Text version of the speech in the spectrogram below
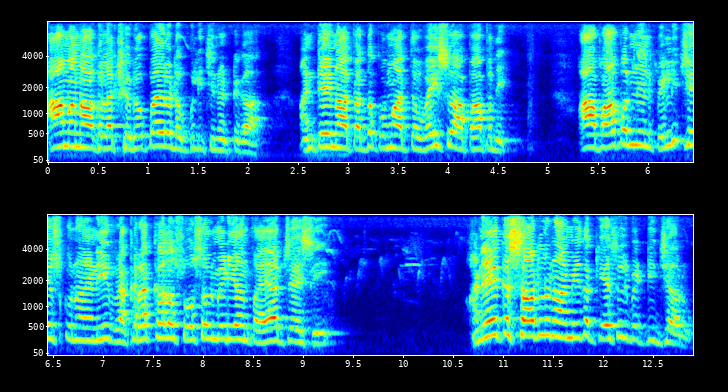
ఆమె నాకు లక్ష రూపాయల డబ్బులు ఇచ్చినట్టుగా అంటే నా పెద్ద కుమార్తె వయసు ఆ పాపది. ఆ పాపను నేను పెళ్ళి చేసుకున్నానని రకరకాల సోషల్ మీడియాను తయారు చేసి అనేక సార్లు నా మీద కేసులు పెట్టించారు.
